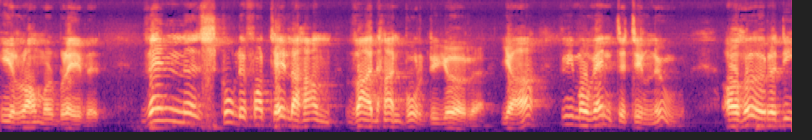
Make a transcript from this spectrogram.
i Romerbrevet. Hvem skulle fortelle ham hva han burde gjøre? Ja, vi må vente til nå og høre de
